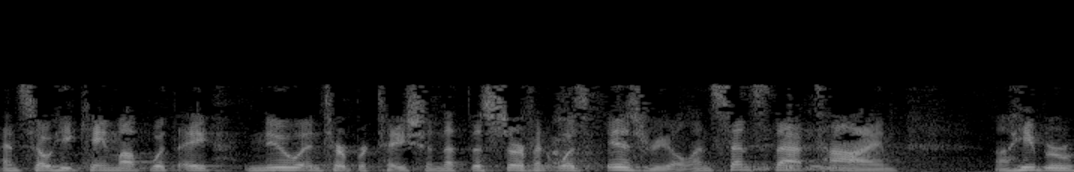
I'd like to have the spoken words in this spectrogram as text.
And so he came up with a new interpretation that the servant was Israel. And since that time, uh, Hebrew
